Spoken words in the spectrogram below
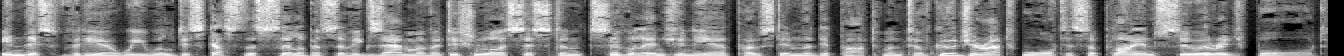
In this video we will discuss the syllabus of exam of Additional Assistant Civil Engineer post in the Department of Gujarat Water Supply and Sewerage Board.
